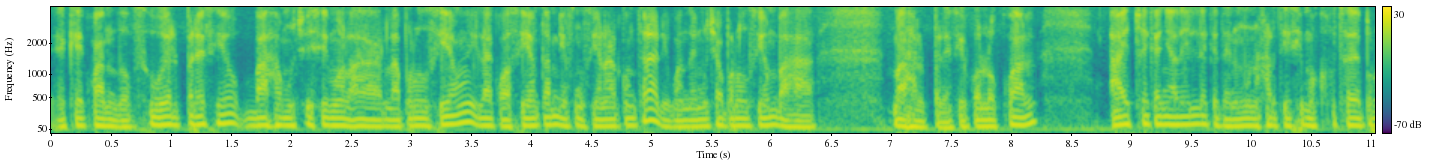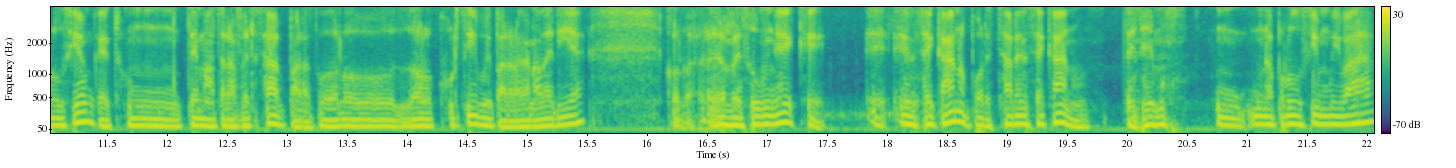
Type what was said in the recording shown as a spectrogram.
Es que cuando sube el precio baja muchísimo la, la producción y la ecuación también funciona al contrario. Cuando hay mucha producción baja, baja el precio, con lo cual a esto hay que añadirle que tenemos unos altísimos costes de producción, que esto es un tema transversal para todos los, cultivos y para la ganadería. El resumen es que eh, en secano, por estar en secano, tenemos una producción muy baja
